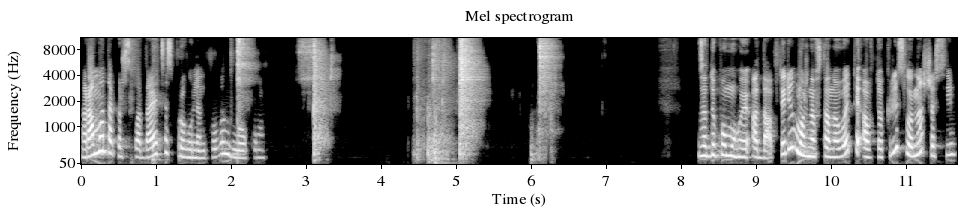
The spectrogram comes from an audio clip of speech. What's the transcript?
Рама також складається з прогулянковим блоком. За допомогою адаптерів можна встановити автокрісло на шасі.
